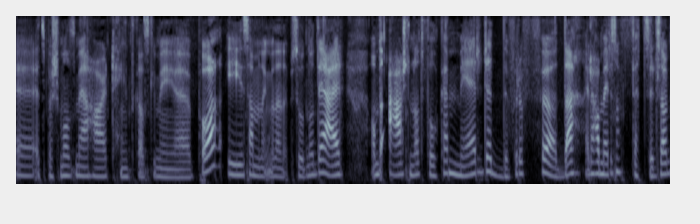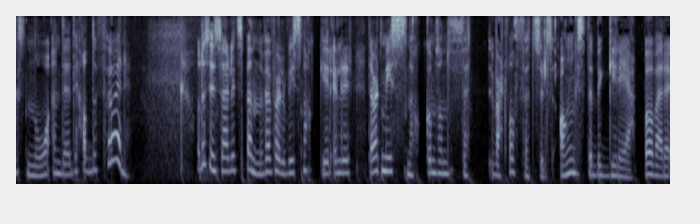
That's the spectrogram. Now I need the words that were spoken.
uh, et spørsmål som jeg har tenkt ganske mye på i sammenheng med denne episoden, og det er om det er sånn at folk er mer redde for å føde, eller har mer sånn fødselsangst nå enn det de hadde før. Og det syns jeg er litt spennende, for jeg føler vi snakker Eller det har vært mye snakk om sånn født, i hvert fall fødselsangst, det begrepet å være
